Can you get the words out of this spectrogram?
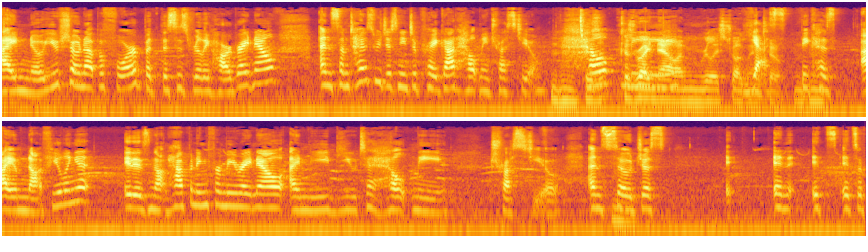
I know you've shown up before, but this is really hard right now. And sometimes we just need to pray, God, help me trust you. Help Because right now I'm really struggling Yes, too. Mhm. because I am not feeling it. It is not happening for me right now. I need you to help me trust you. And so Hmm. just and it's it's a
